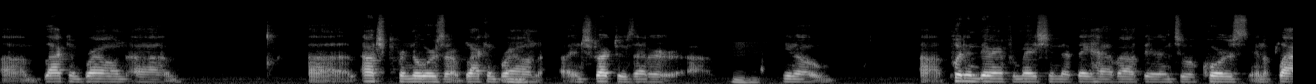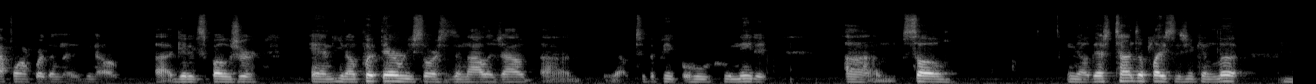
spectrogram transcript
um, black and brown um, uh, entrepreneurs or black and brown mm-hmm. Uh, instructors that are uh, mm-hmm. you know uh, putting their information that they have out there into a course and a platform for them to you know get exposure and you know put their resources and knowledge out you know, to the people who who need it. Um, so, you know, there's tons of places you can look, mm-hmm.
